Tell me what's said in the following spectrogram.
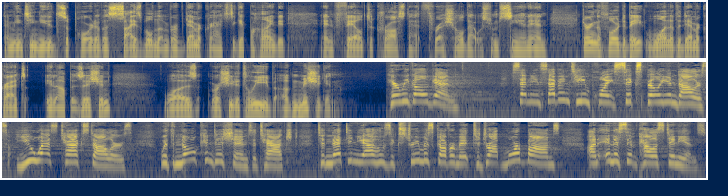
That means he needed the support of a sizable number of Democrats to get behind it and failed to cross that threshold. That was from CNN. During the floor debate, one of the Democrats in opposition was Rashida Tlaib of Michigan. Here we go again sending $17.6 billion U.S. tax dollars with no conditions attached to Netanyahu's extremist government to drop more bombs on innocent Palestinians.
